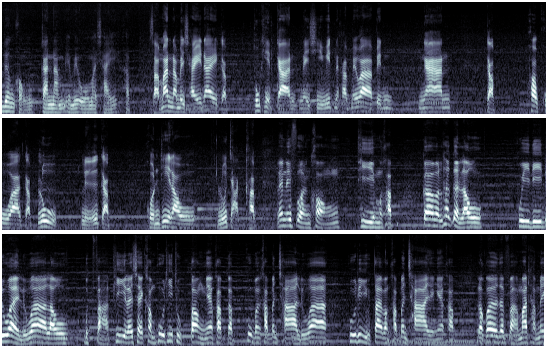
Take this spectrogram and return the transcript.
เรื่องของการนำ MAO มาใช้ครับ สามารถนำไปใช้ได้กับ ทุกเหตุการณ์ในชีวิตนะครับ ไม่ว่าเป็นงานกับครอบครัวกับลูก หรือกับคนที่เรารู้จักครับ และในส่วนของทีมครับ ก็ถ้าเกิดเราคุยดีด้วย หรือว่าเราปรึกษาพี่และใช้คำพูดที่ถูกต้องเนี่ยครับกับผู้บังคับบัญชา หรือว่าผู้ที่อยู่ใต้บังคับบัญชาอย่างเงี้ยครับเราก็จะสามารถทำให้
